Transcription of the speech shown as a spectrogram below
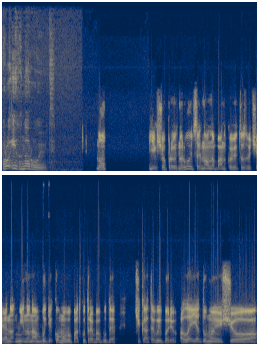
проігнорують. Ну, якщо проігнорують сигнал на банкові, то звичайно ні, ну нам в будь-якому випадку треба буде чекати виборів. Але я думаю, що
